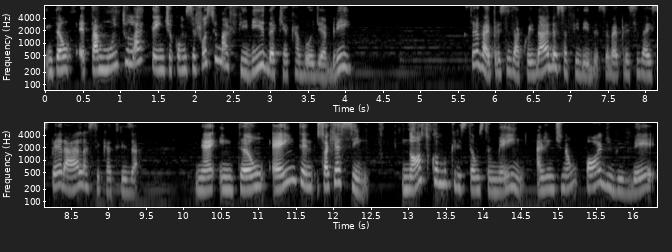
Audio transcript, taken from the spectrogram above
Então, está é, muito latente, é como se fosse uma ferida que acabou de abrir você vai precisar cuidar dessa ferida, você vai precisar esperar ela cicatrizar, né? Então, é. Só que assim, nós como cristãos também, a gente não pode viver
